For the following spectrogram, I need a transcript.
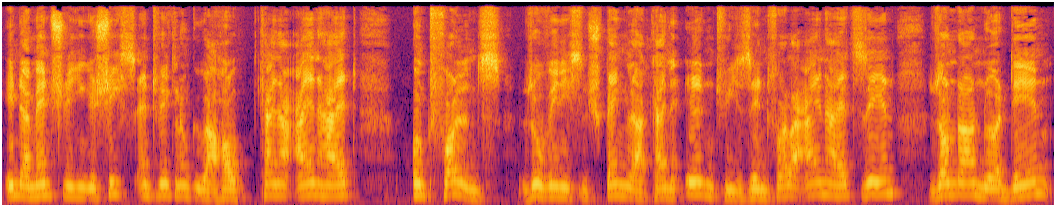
in der menschlichen Geschichtsentwicklung überhaupt keine Einheit und vollends, so wenigstens Spengler, keine irgendwie sinnvolle Einheit sehen, sondern nur den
